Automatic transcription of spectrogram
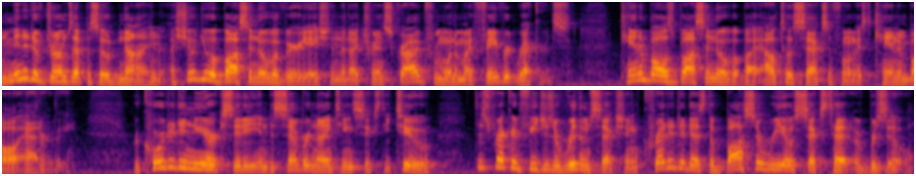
In Minute of Drums episode 9, I showed you a bossa nova variation that I transcribed from one of my favorite records, Cannonball's Bossa Nova by alto saxophonist Cannonball Adderley. Recorded in New York City in December 1962, this record features a rhythm section credited as the Bossa Rio Sextet of Brazil.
